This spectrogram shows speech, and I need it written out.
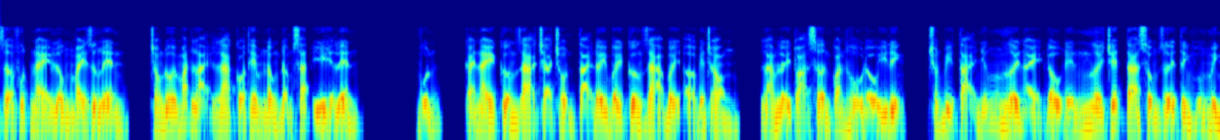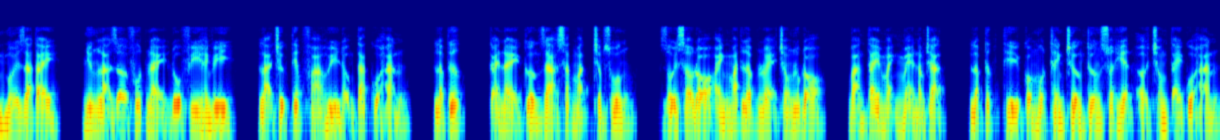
giờ phút này lông mày dương lên, trong đôi mắt lại là có thêm nồng đậm sát ý hiện lên. Vốn, cái này cường giả trà trộn tại đây bảy cường giả bảy ở bên trong, làm lấy tọa sơn quan hổ đấu ý định, chuẩn bị tại những người này đấu đến ngươi chết ta sống dưới tình huống mình mới ra tay, nhưng là giờ phút này đỗ phi hành vi, lại trực tiếp phá hủy động tác của hắn, lập tức, cái này cường giả sắc mặt trầm xuống, rồi sau đó ánh mắt lập lòe trong lúc đó, bàn tay mạnh mẽ nắm chặt, lập tức thì có một thanh trường thương xuất hiện ở trong tay của hắn.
